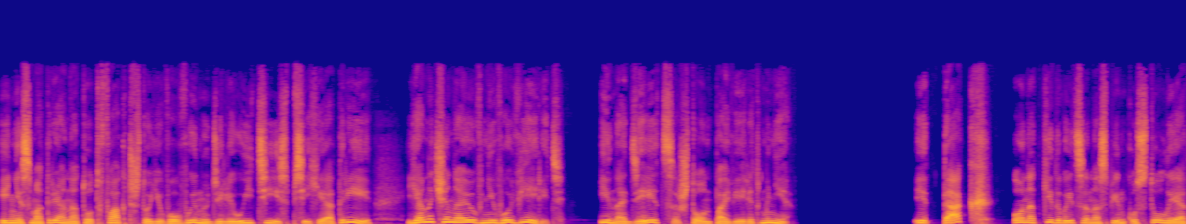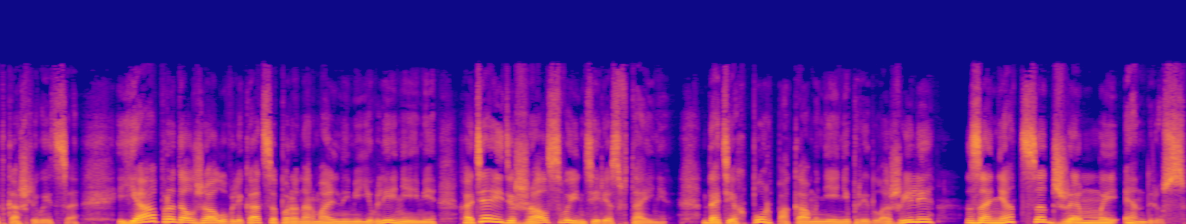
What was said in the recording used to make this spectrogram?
и несмотря на тот факт, что его вынудили уйти из психиатрии, я начинаю в него верить и надеяться, что он поверит мне. «Итак», он откидывается на спинку стула и откашливается. Я продолжал увлекаться паранормальными явлениями, хотя и держал свой интерес в тайне. До тех пор, пока мне не предложили заняться Джеммой Эндрюс.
